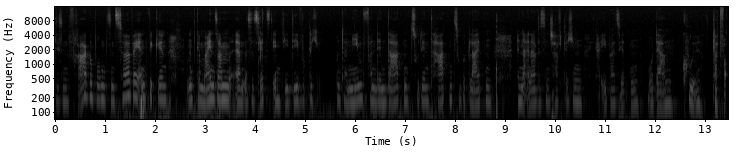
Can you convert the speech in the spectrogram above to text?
diesen Fragebogen, diesen Survey entwickeln. Und gemeinsam ähm, ist es jetzt eben die Idee, wirklich Unternehmen von den Daten zu den Taten zu begleiten in einer wissenschaftlichen, KI-basierten, modernen, coolen Plattform.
